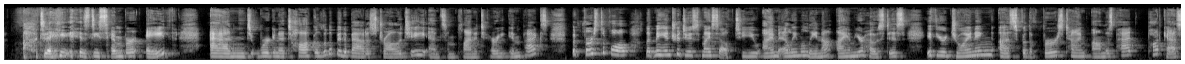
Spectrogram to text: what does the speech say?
uh, today is December 8th, and we're going to talk a little bit about astrology and some planetary impacts. But first of all, let me introduce myself to you. I'm Ellie Molina. I am your hostess. If you're joining us for the first time on this pad- podcast,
